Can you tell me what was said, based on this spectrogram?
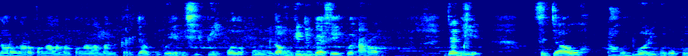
naro-naro pengalaman-pengalaman kerja gue di CV walaupun nggak mungkin juga sih gue taro jadi sejauh tahun 2021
